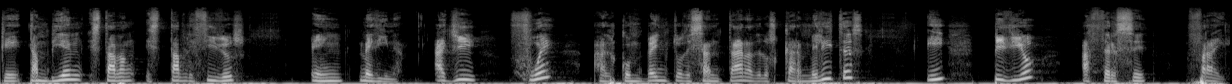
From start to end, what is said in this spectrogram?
que también estaban establecidos en Medina. Allí fue al convento de Santana de los carmelitas y pidió hacerse fraile.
